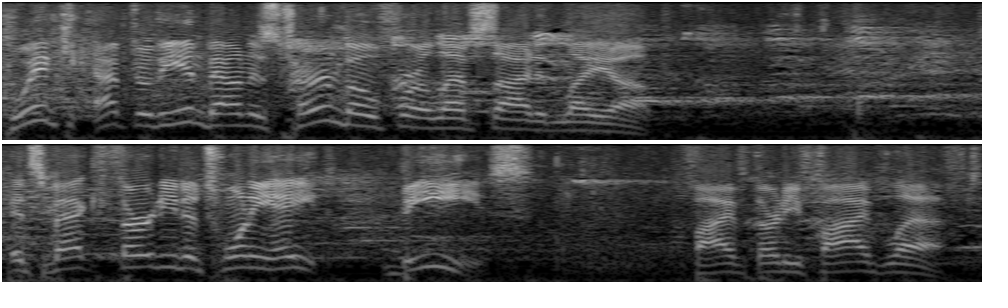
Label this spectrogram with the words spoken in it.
Quick after the inbound is Turnbow for a left-sided layup. It's back 30 to 28. Bees. 5:35 left.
